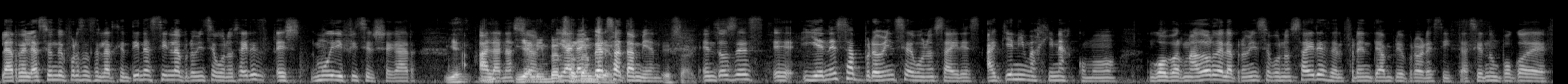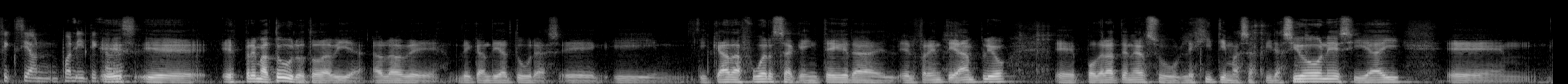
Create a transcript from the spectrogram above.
la relación de fuerzas en la Argentina sin la provincia de Buenos Aires es muy difícil llegar a la nación. Y a la inversa, también. Entonces, eh, y en esa provincia de Buenos Aires, ¿a quién imaginas como gobernador de la provincia de Buenos Aires del Frente Amplio Progresista, haciendo un poco de ficción política. Es, eh, prematuro todavía hablar de, candidaturas eh, y, cada fuerza que integra el, Frente Amplio eh, podrá tener sus legítimas aspiraciones y hay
